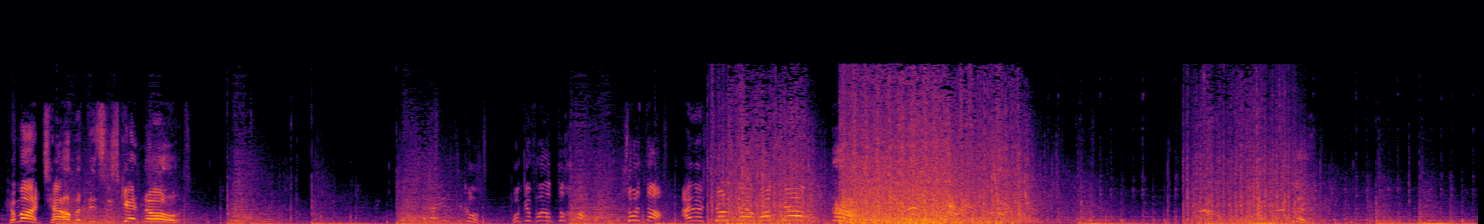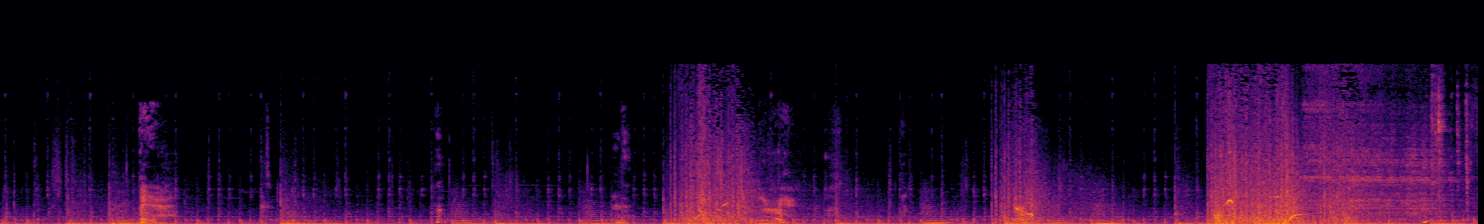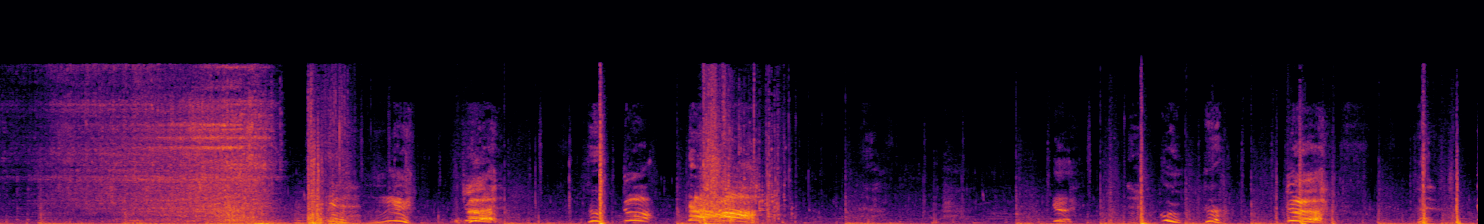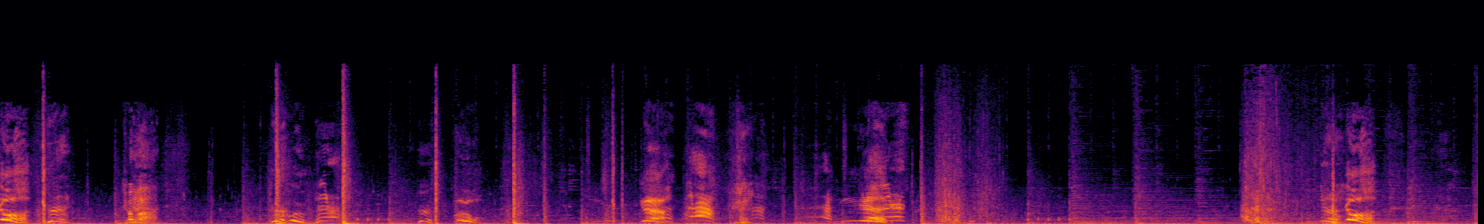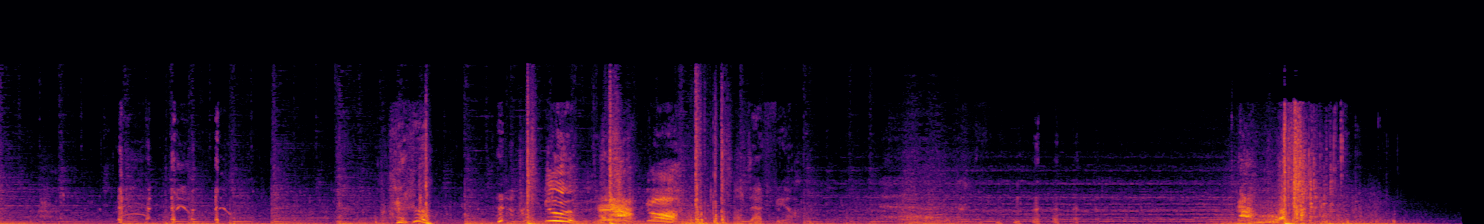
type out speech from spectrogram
Come on, Talbot, this is getting old. وقف ولا بتخبط شرطة أنا الشرطة وقف Ugh!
